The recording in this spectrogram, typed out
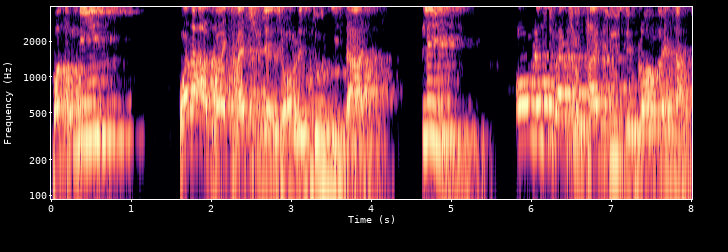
But for me, what I advise my students to always do is that, please, always write your titles in block letters.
